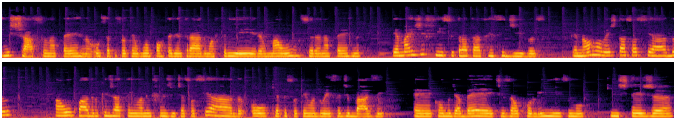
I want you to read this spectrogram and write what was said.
inchaço na perna, ou se a pessoa tem alguma porta de entrada, uma frieira, uma úlcera na perna. E é mais difícil tratar as recidivas, porque normalmente está associado a um quadro que já tem uma linfangite associada, ou que a pessoa tem uma doença de base, é, como diabetes, alcoolismo, que esteja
